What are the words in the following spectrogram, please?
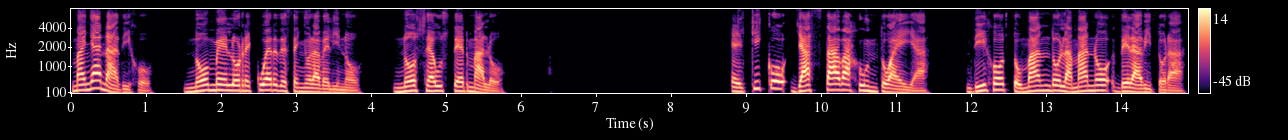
Mañana, dijo. No me lo recuerde, señor Avelino. No sea usted malo. El Kiko ya estaba junto a ella, dijo tomando la mano de la vítora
